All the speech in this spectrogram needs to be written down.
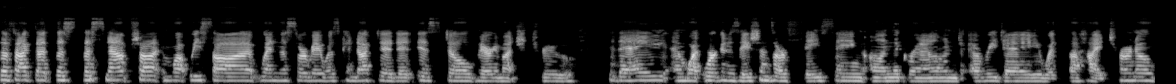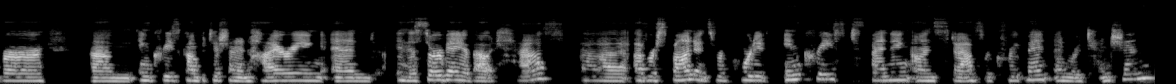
the fact that this the snapshot and what we saw when the survey was conducted it is still very much true today and what organizations are facing on the ground every day with the high turnover um, increased competition in hiring. And in the survey, about half uh, of respondents reported increased spending on staff recruitment and retention.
